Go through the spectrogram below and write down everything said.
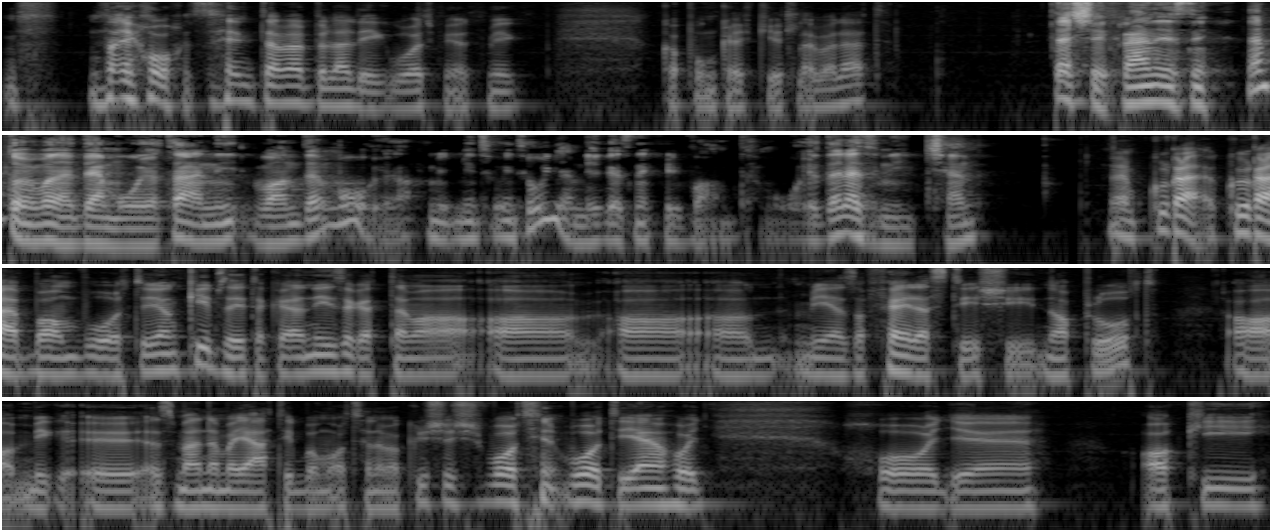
Na jó, szerintem ebből elég volt, miatt még kapunk egy-két levelet. Tessék ránézni, nem tudom, hogy van-e demója, talán van demója? Mint, mint, mint úgy emlékeznék, hogy van demója, de ez nincsen. Nem, korá, korábban volt olyan, képzeljétek el, nézegettem a, a, a, a, mi ez a fejlesztési naplót, a, még, ez már nem a játékban volt, hanem a külső, és volt, volt ilyen, hogy, hogy aki,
